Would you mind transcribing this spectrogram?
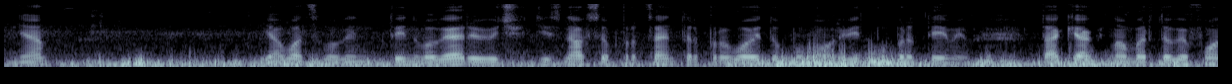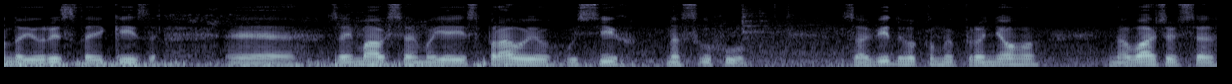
дня. Я Вац Валентин Валерійович дізнався про центр правової допомоги від побратимів. Так як номер телефону юриста, який е, займався моєю справою, усіх на слуху. За відгуками про нього наважився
